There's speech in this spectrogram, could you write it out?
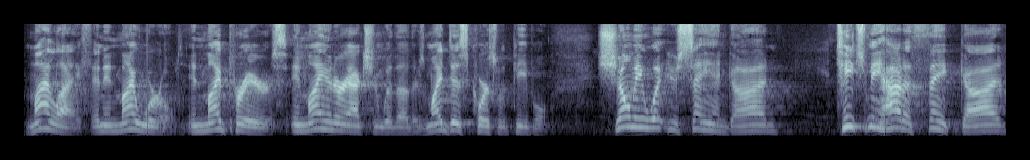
my life and in my world, in my prayers, in my interaction with others, my discourse with people. Show me what you're saying, God. Teach me how to think, God.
